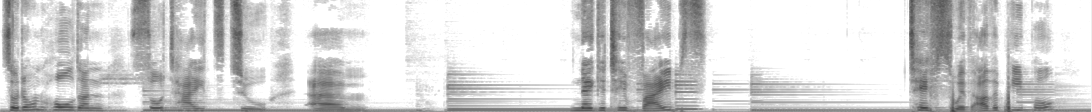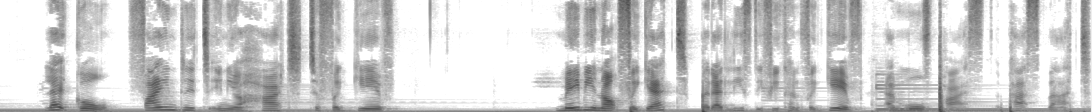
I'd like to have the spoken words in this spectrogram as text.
So don't hold on so tight to um, negative vibes tiffs with other people. Let go Find it in your heart to forgive. Maybe not forget, but at least if you can forgive and move past, past that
